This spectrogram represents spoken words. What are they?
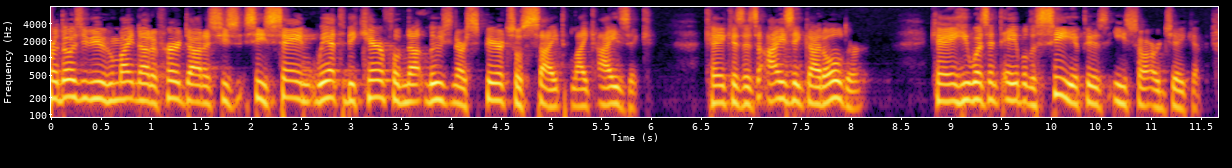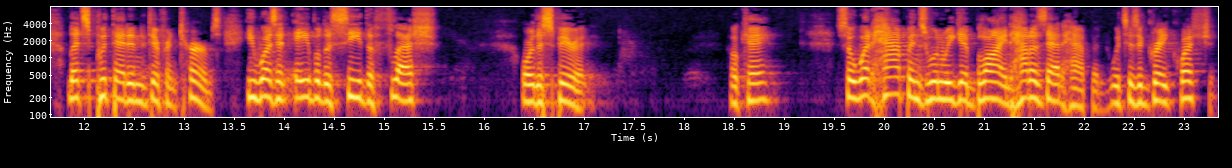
For those of you who might not have heard Donna, she's, she's saying we have to be careful of not losing our spiritual sight like Isaac. Okay, because as Isaac got older, okay, he wasn't able to see if it was Esau or Jacob. Let's put that into different terms. He wasn't able to see the flesh or the spirit. Okay? So what happens when we get blind? How does that happen? Which is a great question.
